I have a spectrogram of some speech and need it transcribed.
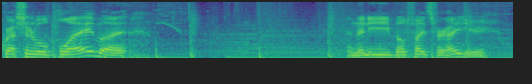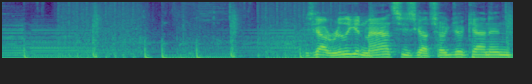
Questionable play, but and then he built fights for height here. He's got really good mats. He's got Chug Jug Cannon.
